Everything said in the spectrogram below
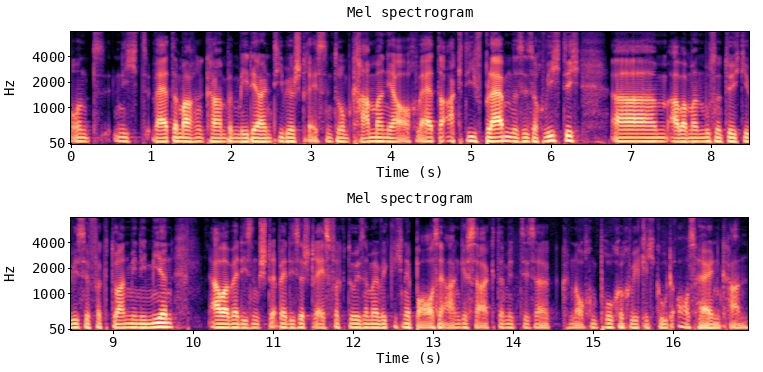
und nicht weitermachen kann beim medialen Tibia-Stress-Syndrom, kann man ja auch weiter aktiv bleiben, das ist auch wichtig, ähm, aber man muss natürlich gewisse Faktoren minimieren. Aber bei, diesem, bei dieser Stressfaktor ist einmal wirklich eine Pause angesagt, damit dieser Knochenbruch auch wirklich gut ausheilen kann.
